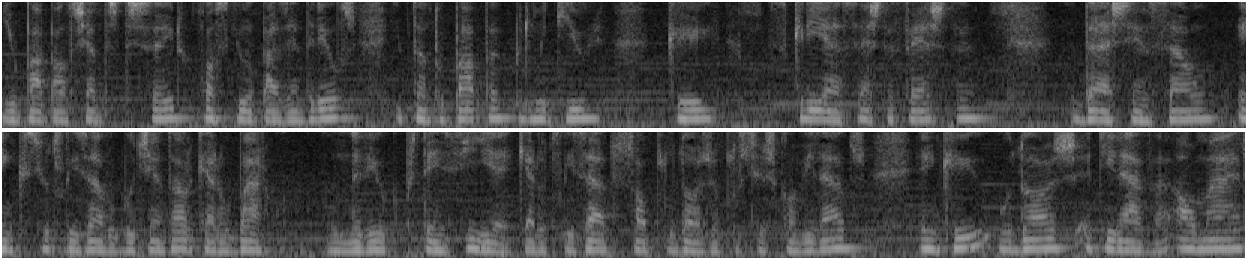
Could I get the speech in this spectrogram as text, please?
e o Papa Alexandre III, conseguiu a paz entre eles e, portanto, o Papa permitiu-lhe que se criasse esta festa da Ascensão, em que se utilizava o Buto Centauro, que era o barco um navio que pertencia, que era utilizado só pelo Doge ou pelos seus convidados, em que o Doge atirava ao mar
